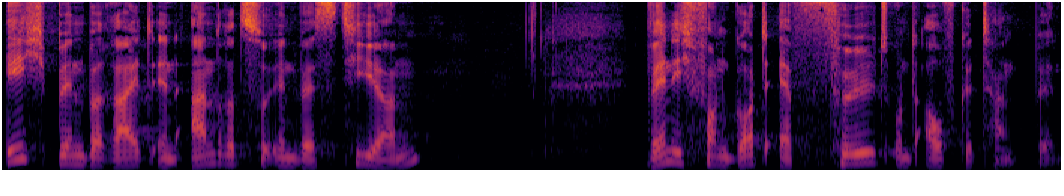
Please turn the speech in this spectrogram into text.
ich bin bereit, in andere zu investieren, wenn ich von Gott erfüllt und aufgetankt bin.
